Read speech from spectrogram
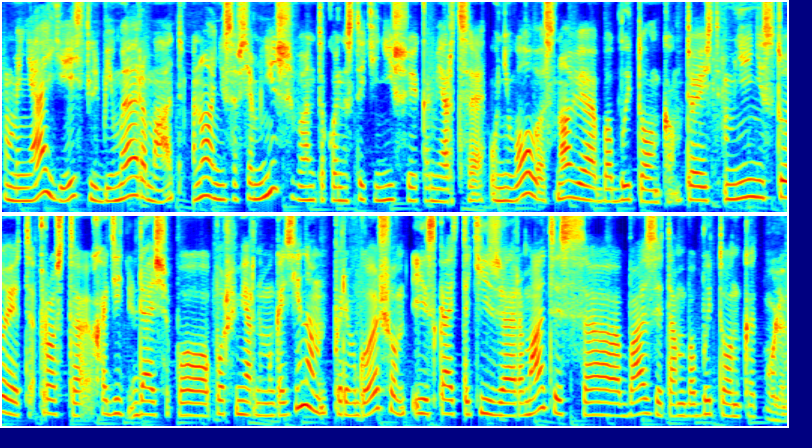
У меня есть любимый аромат. Ну, не совсем нишевый, он такой на стыке ниши и коммерции. У него в основе бобы тонко. То есть мне не стоит просто ходить дальше по парфюмерным магазинам, по Ревгошу и искать такие же ароматы с э, базой там бобы тонко. Оля,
